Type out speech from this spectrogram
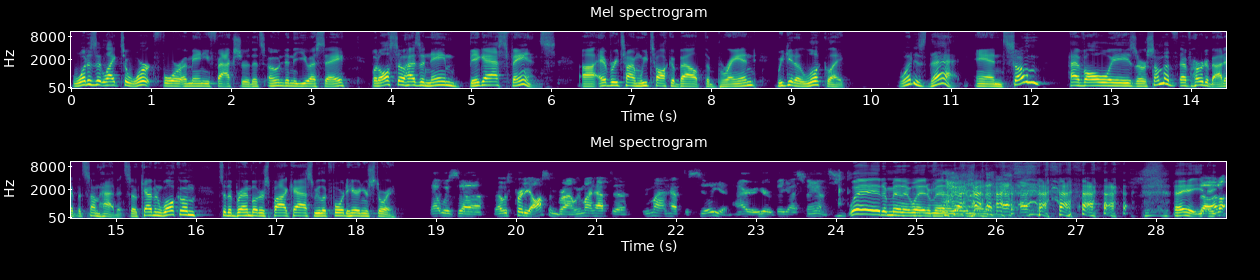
what is it like to work for a manufacturer that's owned in the USA but also has a name Big Ass Fans. Uh, every time we talk about the brand, we get a look like, what is that? And some have always, or some have, have heard about it, but some haven't. So, Kevin, welcome to the Brand Builders podcast. We look forward to hearing your story. That was uh, that was pretty awesome, Brian. We might have to we might have to seal you and hire you here at Big Ass Fans. Wait a minute, wait a minute, wait a minute. hey, so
